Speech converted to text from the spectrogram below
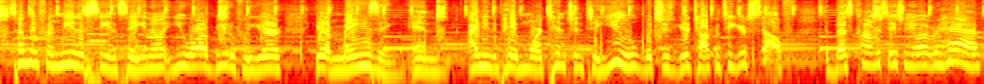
Something for me to see and say, you know what, you are beautiful. You're you're amazing, and I need to pay more attention to you, which is you're talking to yourself. The best conversation you'll ever have.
